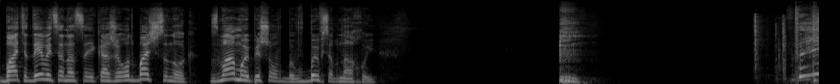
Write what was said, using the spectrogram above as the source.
батя дивиться на це і каже: От бач, синок, з мамою пішов би, вбився б нахуй.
